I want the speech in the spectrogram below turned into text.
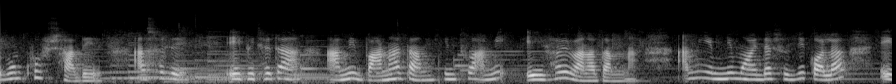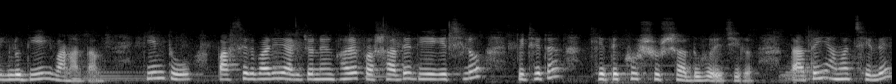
এবং খুব স্বাদের। আসলে এই পিঠেটা আমি বানাতাম, কিন্তু আমি এইভাবে বানাতাম না। আমি এমনি ময়দা, সুজি, কলা এইগুলো দিয়েই বানাতাম। কিন্তু পাশের বাড়ির একজনের ঘরে প্রসাদে দিয়ে গেছিল, পিঠেটা খেতে খুব সুস্বাদু হয়েছিল। তাতেই আমার ছেলে,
